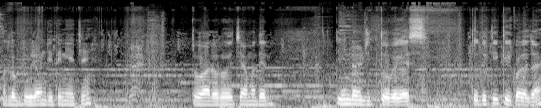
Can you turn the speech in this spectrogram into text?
মতলব দুই রাউন্ড জিতে নিয়েছি। তো আরও রয়েছে আমাদের তিন রাউন্ড জিততে হবে গ্যাস তো দেখি কী করা যায়।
